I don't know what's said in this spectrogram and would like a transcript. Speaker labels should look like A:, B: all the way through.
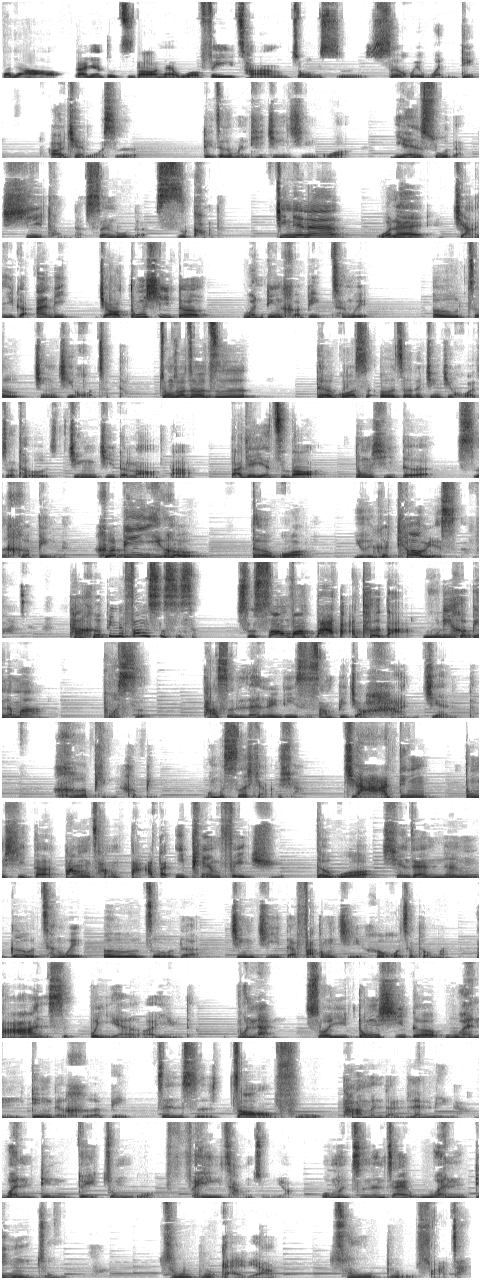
A: 大家好，大家都知道呢，我非常重视社会稳定，而且我是对这个问题进行过严肃的、系统的、深入的思考的。今天呢，我来讲一个案例，叫东西德稳定合并，成为欧洲经济火车头。众所周知，德国是欧洲的经济火车头，经济的老大。大家也知道，东西德是合并的。合并以后，德国有一个跳跃式的发展。它合并的方式是什么？是双方大打特打、武力合并的吗？不是，它是人类历史上比较罕见的和平合并。我们设想一下，假定东西德当场打得一片废墟，德国现在能够成为欧洲的经济的发动机和火车头吗？答案是不言而喻的。不能，所以东西德稳定的合并，真是造福他们的人民啊！稳定对中国非常重要，我们只能在稳定中逐步改良，逐步发展。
